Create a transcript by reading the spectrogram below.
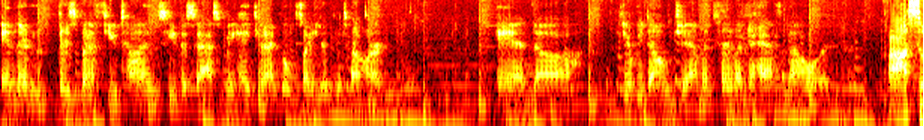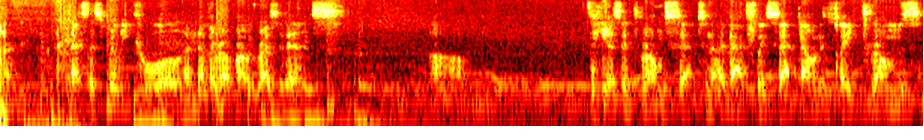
and then there's been a few times he just asked me, hey, can I go play your guitar? And uh, he'll be down jamming for like a half an hour. Awesome. And that's just really cool. Another of our residents. Um, he has a drum set, and I've actually sat down and played drums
